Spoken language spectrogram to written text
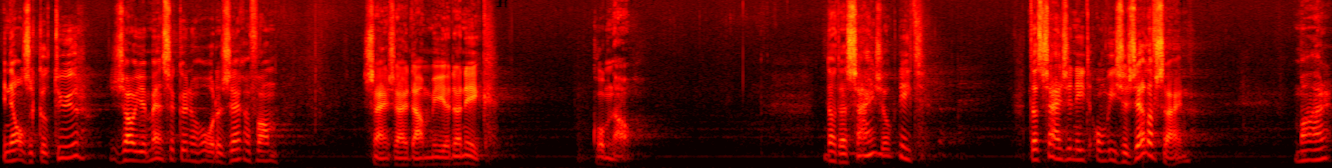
In onze cultuur zou je mensen kunnen horen zeggen van, zijn zij dan meer dan ik? Kom nou. Nou, dat zijn ze ook niet. Dat zijn ze niet om wie ze zelf zijn, maar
